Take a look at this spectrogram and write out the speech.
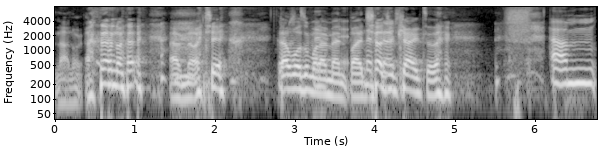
no, no, I have no idea. That wasn't what I meant by That's judge of character, though. Um,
